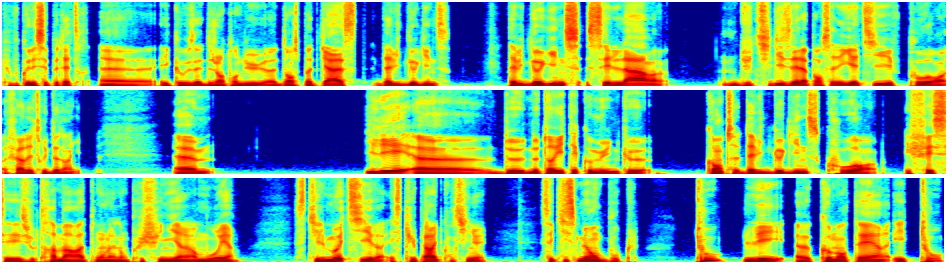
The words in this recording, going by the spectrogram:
que vous connaissez peut-être et que vous avez déjà entendu dans ce podcast, David Goggins. David Goggins, c'est l'art d'utiliser la pensée négative pour faire des trucs de dingue. Euh, il est euh, de notoriété commune que quand David Goggins court et fait ses ultramarathons, là, non plus finir et en mourir, ce qui le motive et ce qui lui permet de continuer, c'est qu'il se met en boucle tous les euh, commentaires et tous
